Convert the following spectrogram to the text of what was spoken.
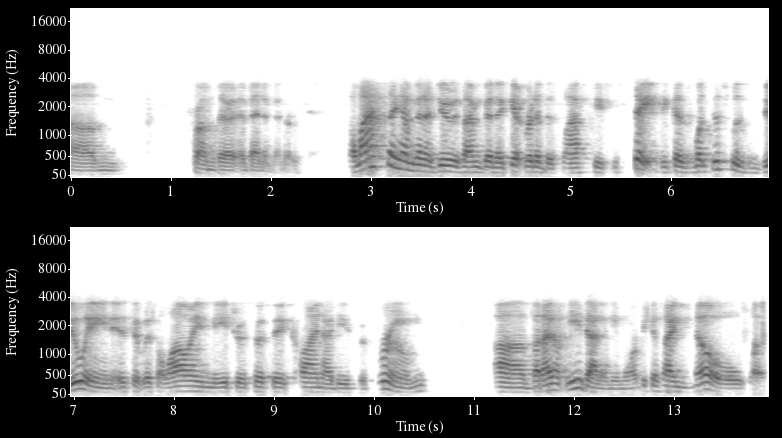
um, from the event emitter. The last thing I'm going to do is I'm going to get rid of this last piece of state because what this was doing is it was allowing me to associate client IDs with rooms, uh, but I don't need that anymore because I know what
